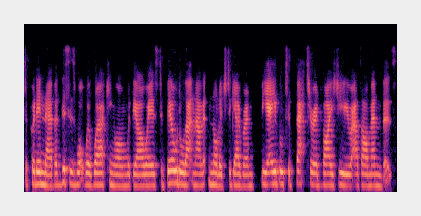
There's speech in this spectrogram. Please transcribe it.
to put in there. But this is what we're working on with the RYA is to build all that knowledge together and be able to better advise you as our members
